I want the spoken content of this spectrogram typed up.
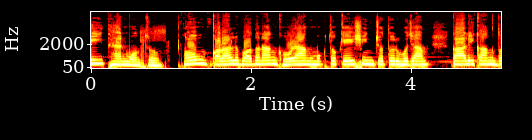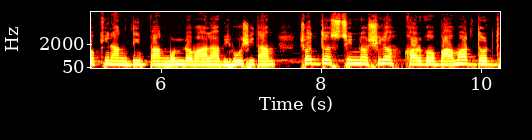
এই ধ্যান মন্ত্র। ওং করাল বদনাং ঘোরাং মুক্ত কেশিং চতুর্ভুজাম, কালিকাং দক্ষিণাং দিব্যাং মুন্ডমালা বিভূষিতাম সদ্যশ্চিন্ন শির খর্গ বামার দর্ধ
